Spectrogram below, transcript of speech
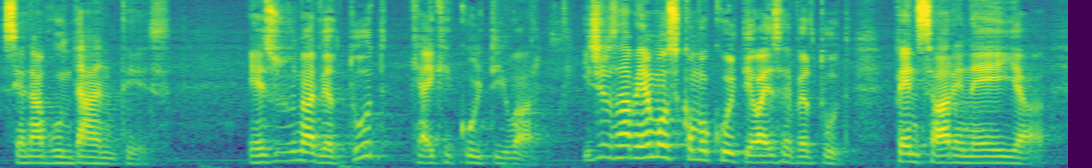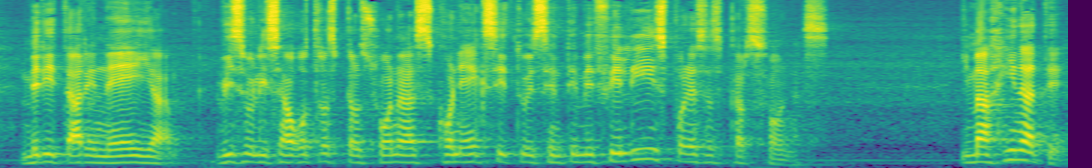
sean abundantes. Eso es una virtud que hay que cultivar. Y ya sabemos cómo cultivar esa virtud. Pensar en ella, meditar en ella, visualizar otras personas con éxito y sentirme feliz por esas personas. Imagínate,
